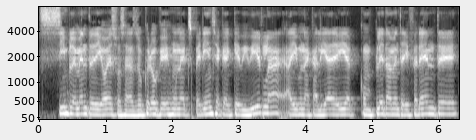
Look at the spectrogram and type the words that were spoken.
simplemente digo eso, o sea, yo creo que es una experiencia que hay que vivirla, hay una calidad de vida completamente diferente,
